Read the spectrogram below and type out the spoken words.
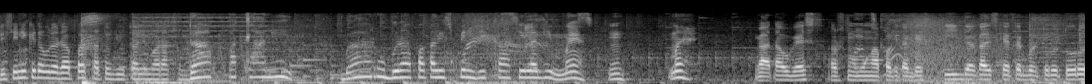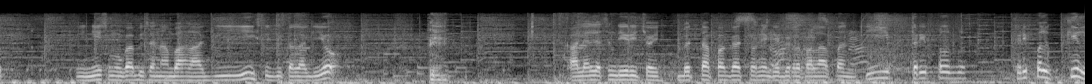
di sini kita udah dapat 1.500 dapat lagi. Baru berapa kali spin dikasih lagi meh. Hmm, meh nggak tahu guys. Harus ngomong apa kita guys. Tiga kali scatter berturut-turut. Ini semoga bisa nambah lagi sejuta lagi yuk. Kalian lihat sendiri coy. Betapa gacornya GB 88 Tip, triple triple kill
